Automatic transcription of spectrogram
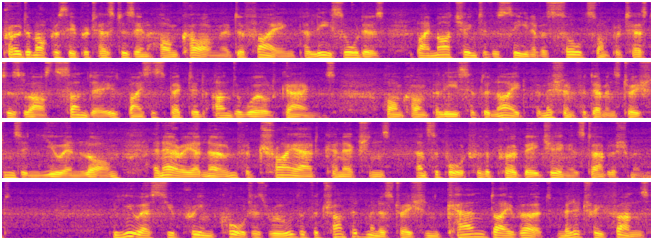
Pro-democracy protesters in Hong Kong are defying police orders by marching to the scene of assaults on protesters last Sunday by suspected underworld gangs. Hong Kong police have denied permission for demonstrations in Yuen Long, an area known for triad connections and support for the pro-Beijing establishment. The U.S. Supreme Court has ruled that the Trump administration can divert military funds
